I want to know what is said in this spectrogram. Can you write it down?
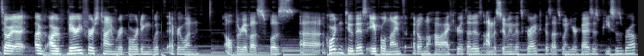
sorry, our, our very first time recording with everyone, all three of us, was uh, according to this April 9th. I don't know how accurate that is. I'm assuming that's correct because that's when your guys' pieces were up.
